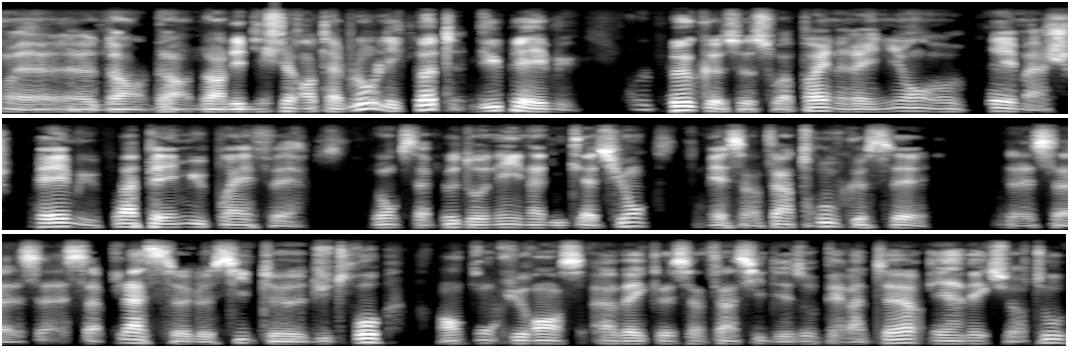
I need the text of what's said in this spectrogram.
euh, dans, les différents tableaux les cotes du PMU. On peut que ce soit pas une réunion PMH, PMU, pas PMU.fr. Donc ça peut donner une indication, mais certains trouvent que c'est ça, place le site euh, du Trot en concurrence avec euh, certains sites des opérateurs et avec surtout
